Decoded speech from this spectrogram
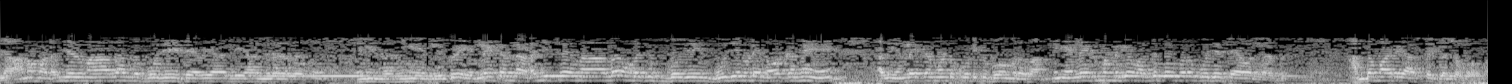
ஞானம் அடைஞ்சதுனால அந்த பூஜை தேவையா இல்லையாங்கிறது நீங்க நீங்க அடைஞ்சிட்டதுனால உங்களுக்கு பூஜை பூஜையினுடைய நோக்கமே அது என்லைட்மெண்ட் கூட்டிட்டு போங்கிறதான் நீங்க என்லைட்மெண்ட்டுக்கே வந்துட்டு கூட பூஜை தேவையில்ல அது. அந்த மாதிரி ஆஸ்பெக்ட்ல சொல்லுவோம்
